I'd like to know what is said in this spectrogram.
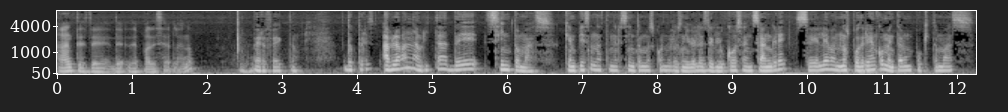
antes de, de, padecerla, ¿no? Perfecto. Doctores, hablaban ahorita de síntomas, que empiezan a tener síntomas cuando los niveles de glucosa en sangre se elevan. ¿Nos podrían comentar un poquito más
